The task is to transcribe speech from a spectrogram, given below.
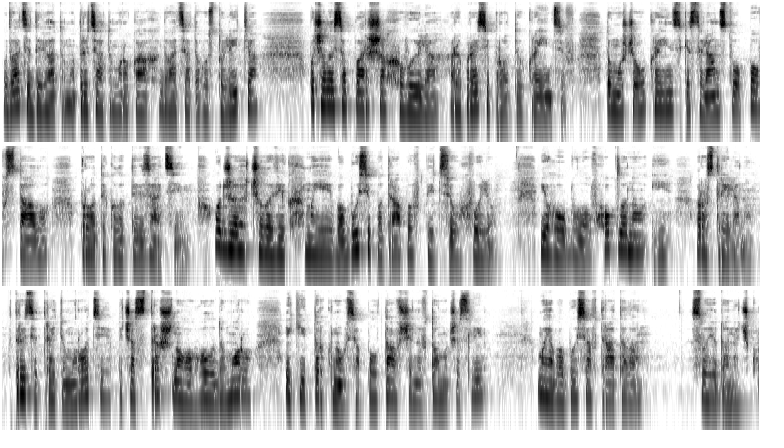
у 29-30 роках ХХ століття. Почалася перша хвиля репресій проти українців, тому що українське селянство повстало проти колективізації. Отже, чоловік моєї бабусі потрапив під цю хвилю. Його було вхоплено і розстріляно. В 33-му році, під час страшного голодомору, який торкнувся Полтавщини, в тому числі, моя бабуся втратила свою донечку.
